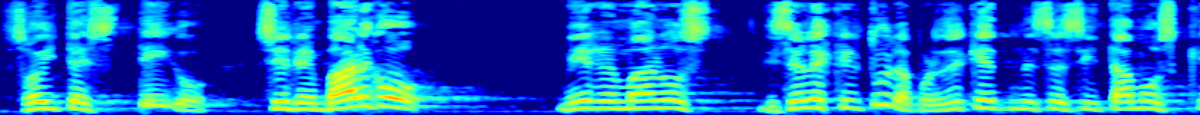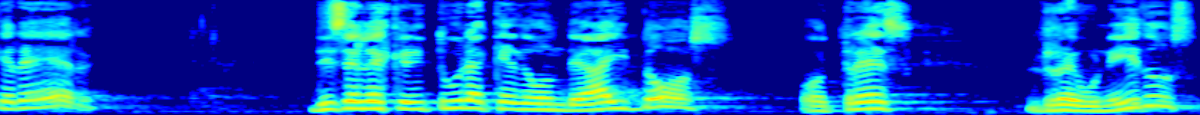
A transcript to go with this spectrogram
soy testigo. Sin embargo, miren hermanos, dice la escritura, por eso es que necesitamos creer. Dice la escritura que donde hay dos o tres reunidos,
